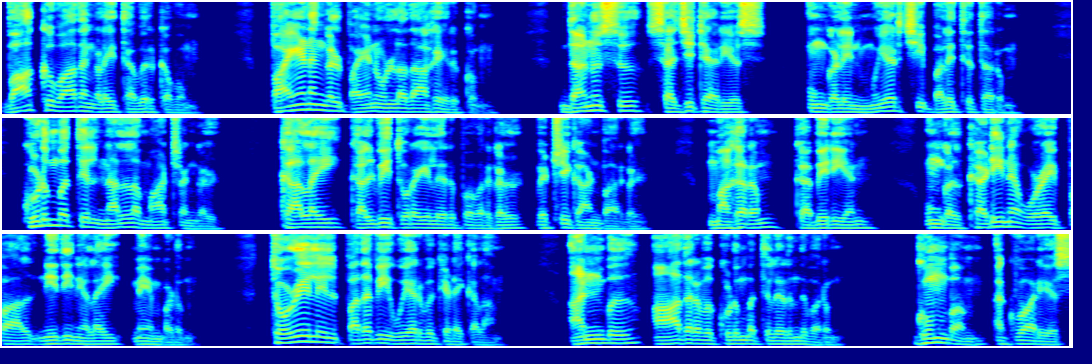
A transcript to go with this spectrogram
வாக்குவாதங்களை தவிர்க்கவும். பயணங்கள் பயனுள்ளதாக இருக்கும். தனுசு சஜிடேரியஸ் உங்களின் முயற்சி பலித்து தரும். குடும்பத்தில் நல்ல மாற்றங்கள் கலை கல்வித்துறையில் இருப்பவர்கள் வெற்றி காண்பார்கள். மகரம் கபிரியன் உங்கள் கடின உழைப்பால் நிதிநிலை மேம்படும். தொழிலில் பதவி உயர்வு கிடைக்கலாம். அன்பு ஆதரவு குடும்பத்திலிருந்து வரும். கும்பம் அக்வாரியஸ்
